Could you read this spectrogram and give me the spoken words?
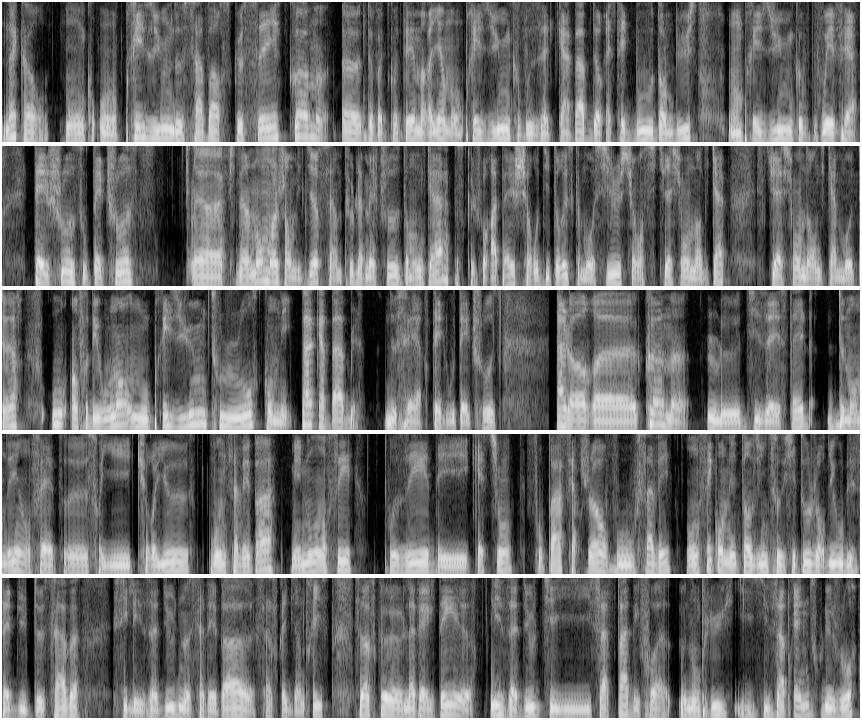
D'accord. Donc on présume de savoir ce que c'est. Comme euh, de votre côté, Marianne, on présume que vous êtes capable de rester debout dans le bus, on présume que vous pouvez faire telle chose ou telle chose. Euh, finalement, moi, j'ai envie de dire, c'est un peu la même chose dans mon cas, parce que je vous rappelle, cher auditoriste, que moi aussi, je suis en situation de handicap, situation de handicap moteur, où en fauteuil roulant, on nous présume toujours qu'on n'est pas capable de faire telle ou telle chose. Alors, euh, comme le disait Estelle, demandez en fait, euh, soyez curieux, vous ne savez pas, mais nous on sait poser des questions. Faut pas faire genre vous savez. On sait qu'on est dans une société aujourd'hui où les adultes savent. Si les adultes ne savaient pas, euh, ça serait bien triste. Sauf que la vérité, les adultes, ils savent pas des fois eux non plus. Ils apprennent tous les jours.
